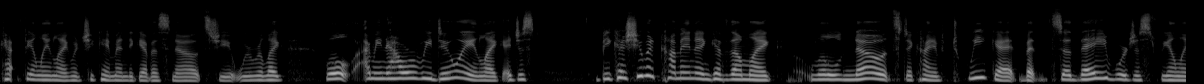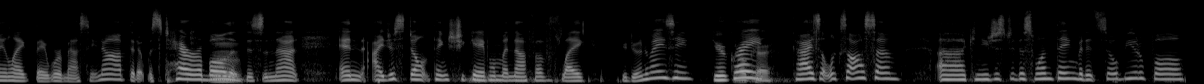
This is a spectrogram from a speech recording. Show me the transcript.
kept feeling like when she came in to give us notes, she we were like, well, I mean, how are we doing? Like, it just because she would come in and give them like little notes to kind of tweak it, but so they were just feeling like they were messing up, that it was terrible, that this and that. And I just don't think she gave them enough of like, you're doing amazing, you're great, Okay. guys, it looks awesome. Uh, can you just do this one thing? But it's so beautiful,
